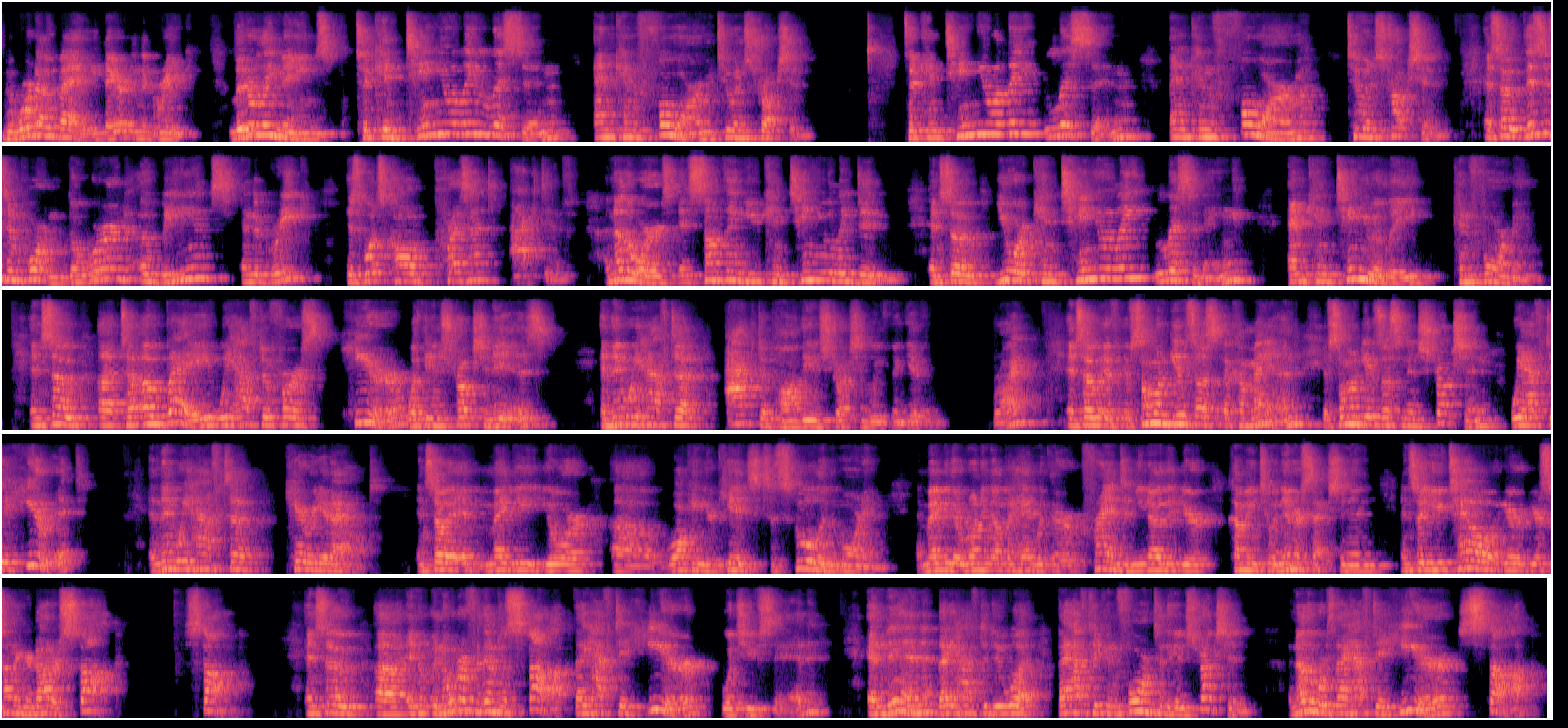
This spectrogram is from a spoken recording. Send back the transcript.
The word obey, there in the Greek, literally means to continually listen and conform to instruction. To continually listen and conform to instruction. And so this is important. The word obedience in the Greek is what's called present active. In other words, it's something you continually do. And so you are continually listening and continually conforming. And so uh, to obey, we have to first hear what the instruction is, and then we have to act upon the instruction we've been given, right? And so if, if someone gives us a command, if someone gives us an instruction, we have to hear it, and then we have to carry it out. And so it may be you're uh, walking your kids to school in the morning, and maybe they're running up ahead with their friends, and you know that you're coming to an intersection, and, and so you tell your, your son or your daughter, stop, stop. And so, uh, in, in order for them to stop, they have to hear what you said, and then they have to do what? They have to conform to the instruction. In other words, they have to hear, stop,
